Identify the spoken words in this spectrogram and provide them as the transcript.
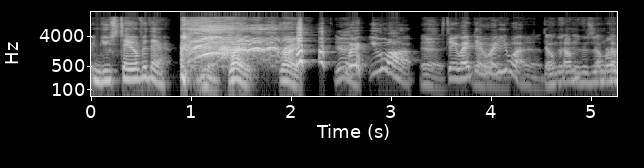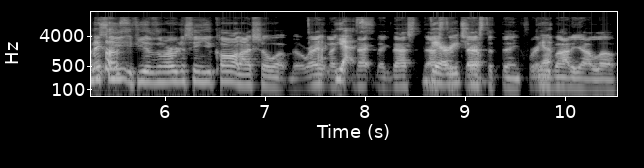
And you stay over there. yeah. Right. Right. Yeah. where you are. Yeah. Stay right there where you are. Yeah. Don't come. If it's don't emergency, come if there's an emergency and you call, I show up though, right? Like yes. that, like that's that's the, that's the thing for yep. anybody I love.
